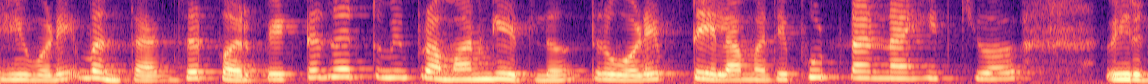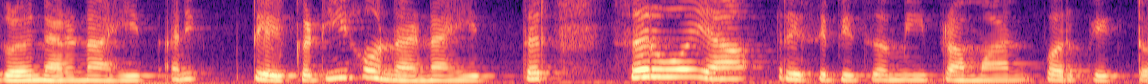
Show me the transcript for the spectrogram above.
हे वडे बनतात. जर परफेक्ट जर तुम्ही प्रमाण घेतलं तर वडे तेलामध्ये फुटणार नाहीत किंवा विरघळणार नाहीत. आणि तेलकटही होणार नाहीत. तर सर्व या रेसिपीचं मी प्रमाण परफेक्ट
